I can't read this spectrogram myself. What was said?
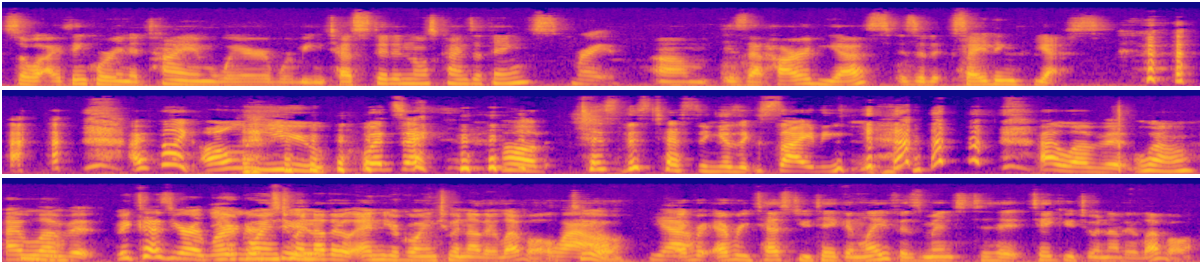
So I think we're in a time where we're being tested in those kinds of things. Right. Um, is that hard? Yes. Is it exciting? Yes. I feel like only you would say, "Oh, test, this testing is exciting." I love it. Well, I love it because you're a learner You're going too. to another, and you're going to another level Wow. too. Yeah. Every every test you take in life is meant to ta- take you to another level.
